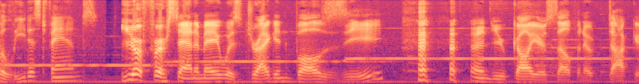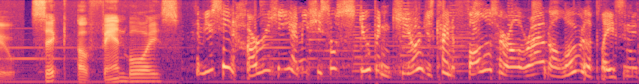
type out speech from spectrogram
of elitist fans? Your first anime was Dragon Ball Z? and you call yourself an otaku. Sick of fanboys? Have you seen Haruhi? I mean, she's so stupid and Kyon just kind of follows her all around all over the place, and it,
